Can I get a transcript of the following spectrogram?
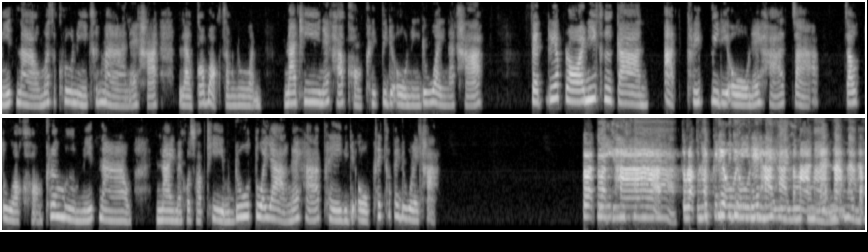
Meet Now เมื่อสักครู่นี้ขึ้นมานะคะ แล้วก็บอกจำนวนนาทีนะคะของคลิปวิดีโอนี้ด้วยนะคะ เสร็จเรียบร้อยนี่คือการอัดคลิปวิดีโอนะคะจาก เจ้าตัวของเครื่องมือ Meet Now ใน Microsoft Teams ดูตัวอย่างนะคะ Play วิดีโอคลิกเข้าไปดูเลยค่ะสวัสดีค่ะสำหรับคลิปวิดีโอนี้นะคะยินมาแนะนำให้กับ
